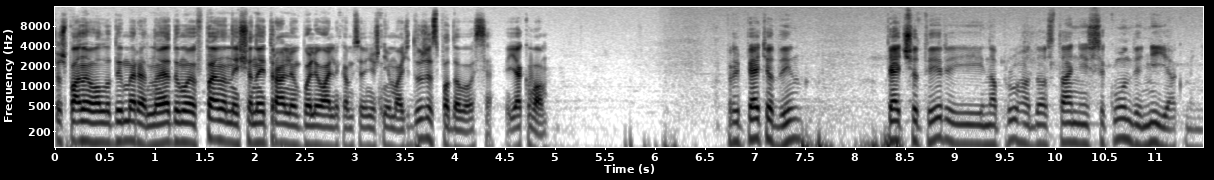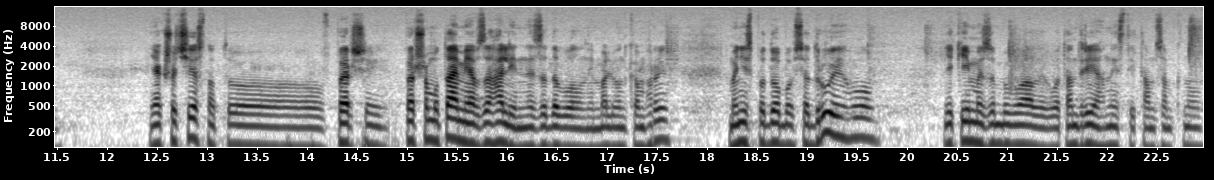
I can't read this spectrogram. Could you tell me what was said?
Що ж, пане Володимире, ну я думаю, впевнений, що нейтральним вболівальникам сьогоднішній матч дуже сподобався. Як вам? При 5-1, 5-4 і напруга до останньої секунди ніяк мені. Якщо чесно, то в, першій, в першому таймі я взагалі не задоволений малюнком гри. Мені сподобався другий гол, який ми забивали. От Андрій Агнистий там замкнув.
